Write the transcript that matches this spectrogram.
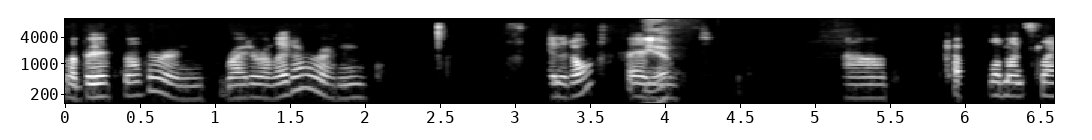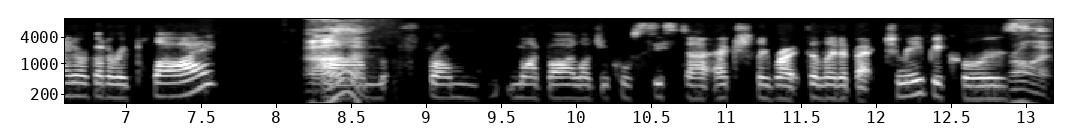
my birth mother and wrote her a letter and sent it off. And Yep. uh, a couple of months later, I got a reply Ah, um, from my biological sister. Actually, wrote the letter back to me because right.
